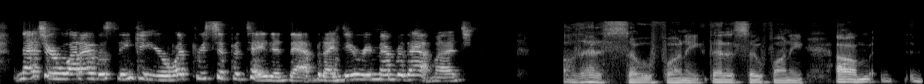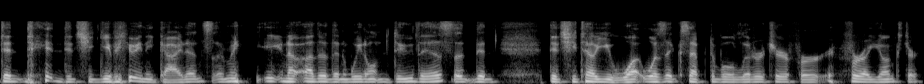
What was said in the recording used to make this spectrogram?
not sure what I was thinking or what precipitated that, but I do remember that much. Oh, that is so funny. That is so funny. Um, did did, did she give you any guidance? I mean, you know, other than we don't do this, uh, did did she tell you what was acceptable literature for for a youngster?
